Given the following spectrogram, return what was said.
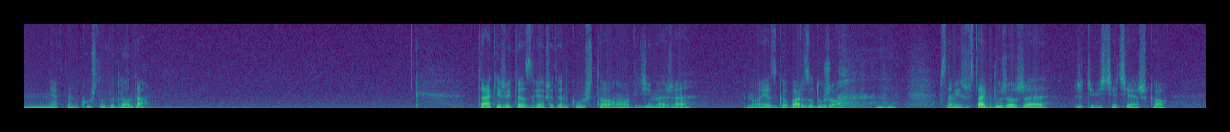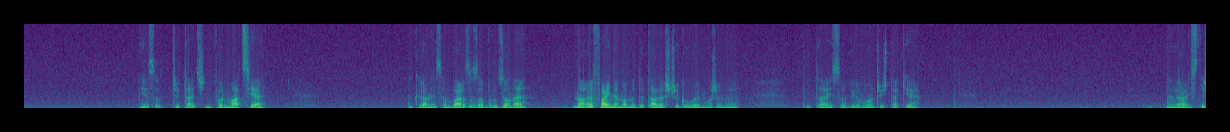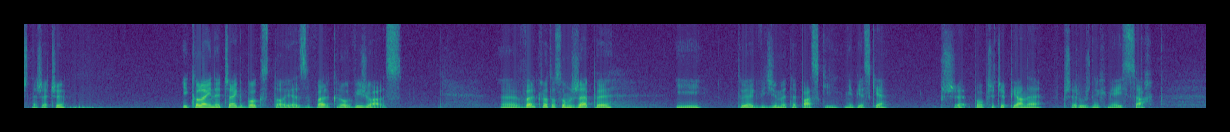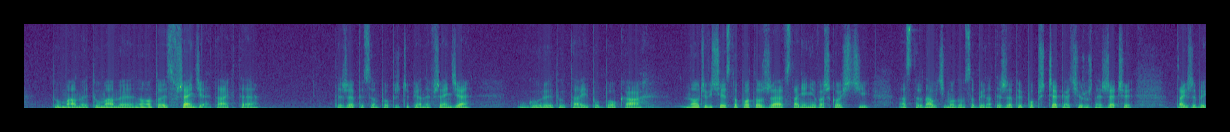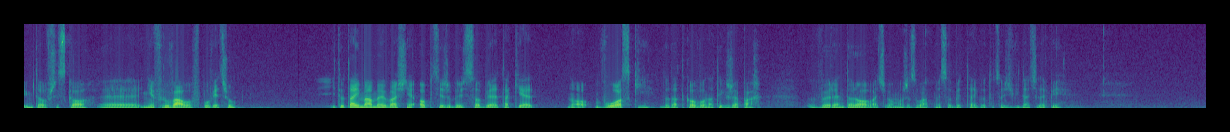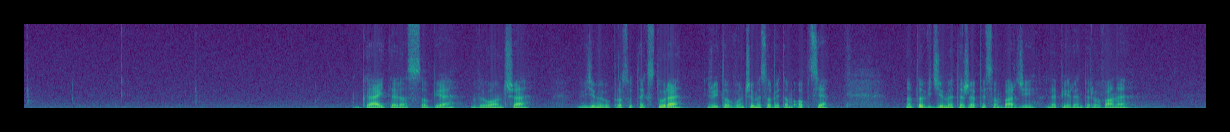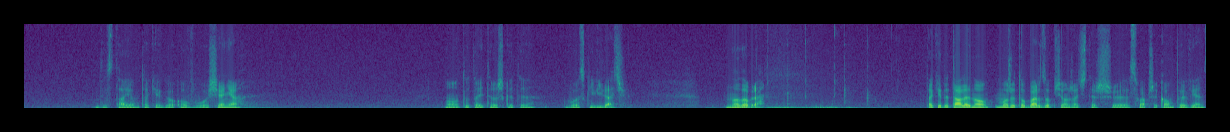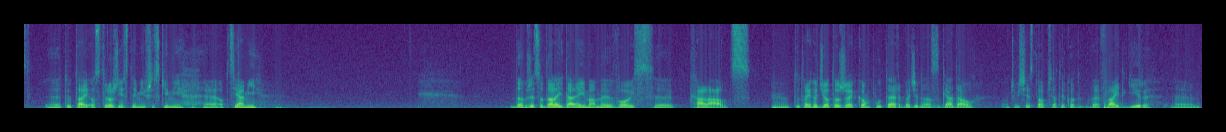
mm, jak ten kurz tu wygląda. Tak, jeżeli teraz zwiększę ten kurz, to widzimy, że no, jest go bardzo dużo. Czasami już tak dużo, że rzeczywiście ciężko jest odczytać informacje. Ekrany są bardzo zabrudzone. No ale fajne, mamy detale, szczegóły, możemy tutaj sobie włączyć takie realistyczne rzeczy. I kolejny checkbox to jest Velcro Visuals. E, Velcro to są rzepy i tu jak widzimy te paski niebieskie poprzyczepiane w przeróżnych miejscach. Tu mamy, tu mamy, no to jest wszędzie, tak? Te, te rzepy są poprzyczepiane wszędzie. U góry, tutaj, po bokach. No oczywiście jest to po to, że w stanie nieważkości astronauci mogą sobie na te rzepy poprzyczepiać różne rzeczy, tak żeby im to wszystko e, nie fruwało w powietrzu. I tutaj mamy właśnie opcję, żeby sobie takie no, włoski dodatkowo na tych rzepach wyrenderować. O, może złapmy sobie tego, to coś widać lepiej. Ok, teraz sobie wyłączę. Widzimy po prostu teksturę. Jeżeli to włączymy sobie tą opcję, no to widzimy te rzepy są bardziej, lepiej renderowane. Dostają takiego owłosienia. O, tutaj troszkę te włoski widać. No dobra. Takie detale, no może to bardzo obciążać też e, słabsze kompy, więc e, tutaj ostrożnie z tymi wszystkimi e, opcjami. Dobrze, co dalej? Dalej mamy voice callouts. Mm, tutaj chodzi o to, że komputer będzie do nas gadał. Oczywiście jest to opcja tylko we Flight Gear.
